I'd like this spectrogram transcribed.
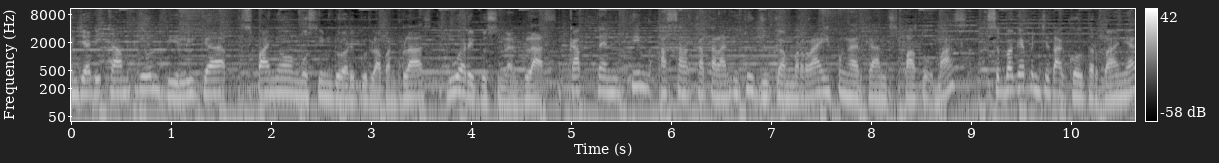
menjadi kampiun di Liga Spanyol musim 2018-2019. Kapten tim asal Katalan itu juga meraih penghargaan sepatu emas sebagai pencetak gol terbanyak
